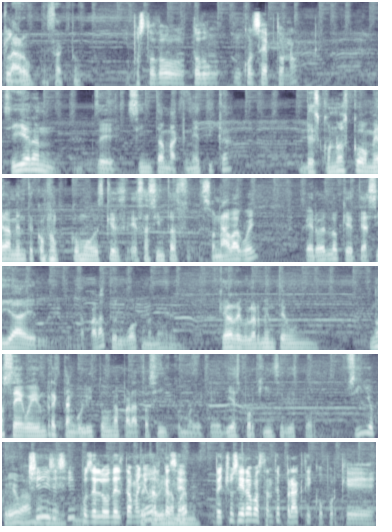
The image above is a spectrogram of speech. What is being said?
Claro, exacto. Y pues todo todo un, un concepto, ¿no? Sí, eran de cinta magnética Desconozco meramente cómo, cómo es que esa cinta sonaba, güey. Pero es lo que te hacía el, aparato, el Walkman, ¿no? que era regularmente un, no sé, güey, un rectangulito, un aparato así como de que 10 por 15, 10 por... Sí, yo creo. ¿ah? Sí, sí, sí, pues de lo del tamaño del cassette. De hecho, sí era bastante práctico porque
